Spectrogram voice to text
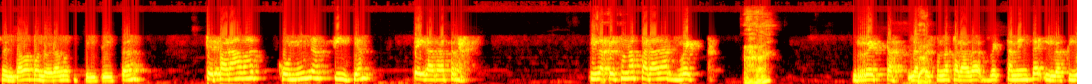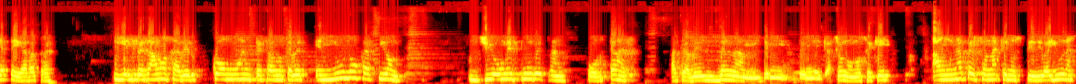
se sentaba cuando éramos espiritistas, se paraba con una silla pegada atrás. Y la persona parada recta. Ajá. Recta, la Claro. persona parada rectamente y la silla pegada atrás. Y empezamos a ver cómo empezamos a ver. En una ocasión, yo me pude transportar a través de la de, de medicación o no sé qué, a una persona que nos pidió ayuda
